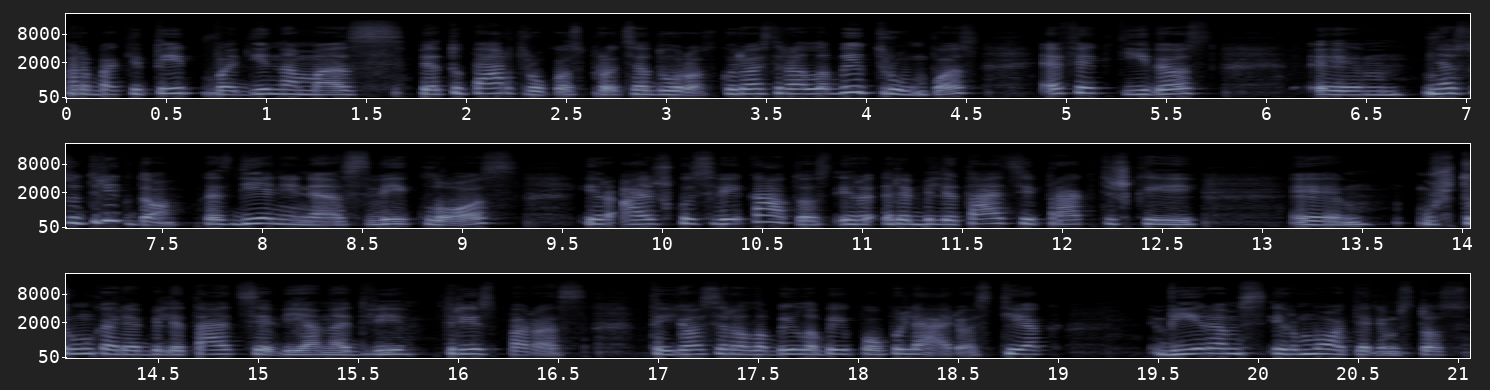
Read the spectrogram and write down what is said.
arba kitaip vadinamas pietų pertraukos procedūros, kurios yra labai trumpos, efektyvios nesutrikdo kasdieninės veiklos ir aišku sveikatos. Ir reabilitacijai praktiškai užtrunka reabilitacija vieną dvi tris paras. Tai jos yra labai labai populiarios. Tiek vyrams ir moterims tos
